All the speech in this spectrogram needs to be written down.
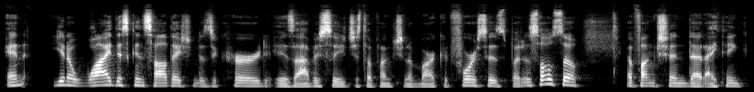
And, you know, why this consolidation has occurred is obviously just a function of market forces, but it's also a function that I think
